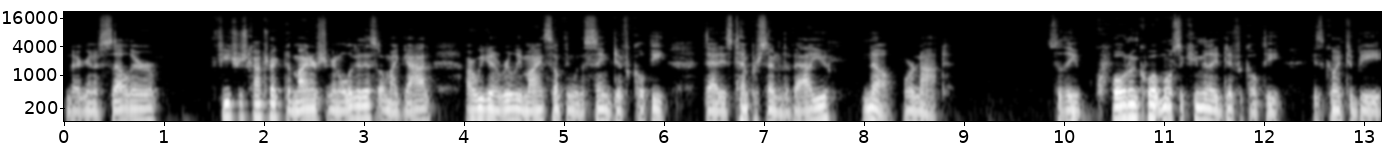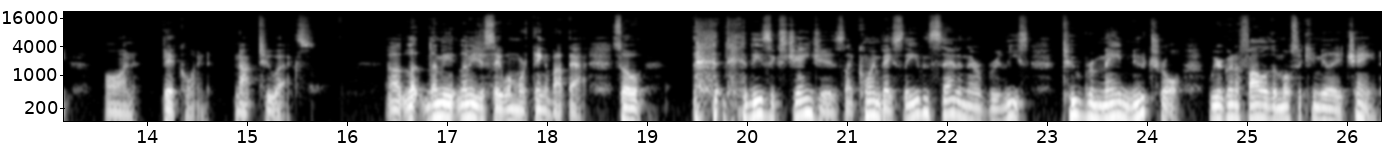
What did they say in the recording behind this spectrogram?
they're going to sell their futures contract, the miners are going to look at this. Oh my God, are we going to really mine something with the same difficulty that is 10% of the value? No, we're not. So the quote unquote most accumulated difficulty is going to be on Bitcoin, not 2x. Uh, let, let me let me just say one more thing about that. So these exchanges like Coinbase, they even said in their release to remain neutral, we are going to follow the most accumulated chain.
